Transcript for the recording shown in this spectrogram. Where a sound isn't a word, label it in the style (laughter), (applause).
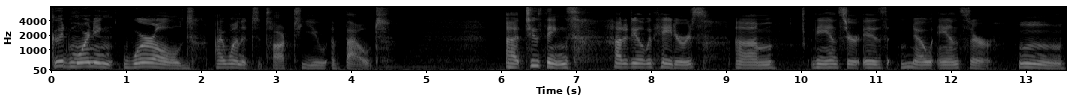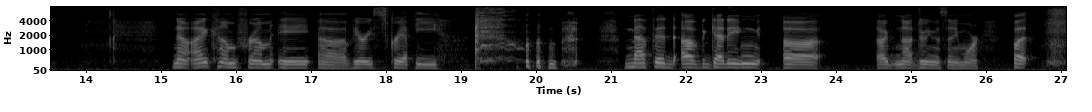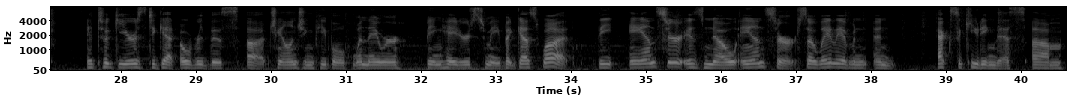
Good morning, world. I wanted to talk to you about uh, two things how to deal with haters. Um, the answer is no answer. Hmm. Now, I come from a uh, very scrappy (laughs) method of getting, uh, I'm not doing this anymore, but it took years to get over this uh, challenging people when they were being haters to me. But guess what? The answer is no answer. So lately I've been and executing this. Um,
